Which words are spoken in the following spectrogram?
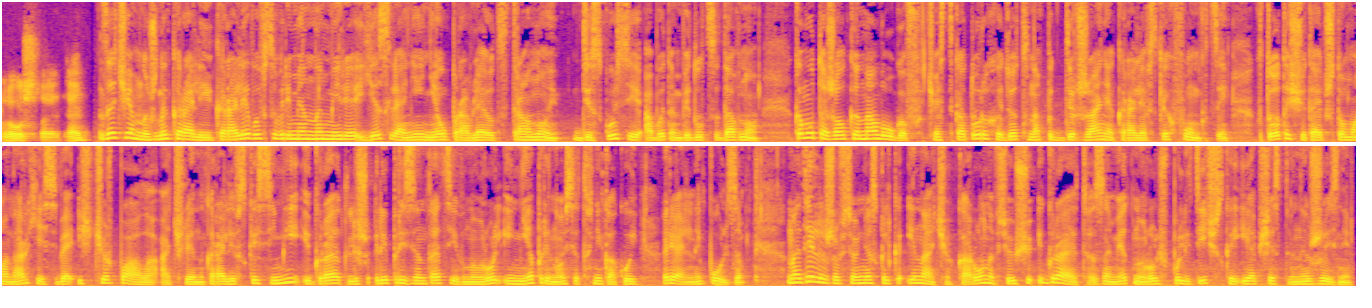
прошлое. Да? Зачем нужны короли и королевы в современном мире, если они не управляют страной? Дискуссии об этом ведутся давно. Кому-то жалко налогов, часть которых идет на поддержание королевских функций. Кто-то считает, что монархия себя исчерпала, а члены королевской семьи играют лишь репрезентативную роль и не приносят никакой реальной пользы. На деле же все несколько иначе. Корона все еще играет заметную роль в политической и общественной жизни.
